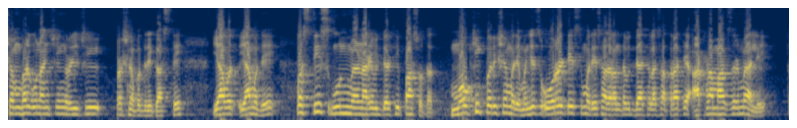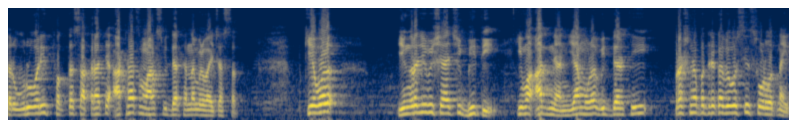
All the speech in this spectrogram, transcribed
शंभर गुणांची इंग्रजीची प्रश्नपत्रिका असते. या यामध्ये पस्तीस गुण मिळणारे विद्यार्थी पास होतात. मौखिक परीक्षेमध्ये म्हणजेच ओरल टेस्टमध्ये साधारणतः विद्यार्थ्याला सतरा ते अठरा मार्क्स जर मिळाले तर उर्वरित फक्त सतरा ते अठराच मार्क्स विद्यार्थ्यांना मिळवायचे असतात. केवळ इंग्रजी विषयाची भीती किंवा अज्ञान यामुळं विद्यार्थी प्रश्नपत्रिका व्यवस्थित सोडवत नाहीत.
